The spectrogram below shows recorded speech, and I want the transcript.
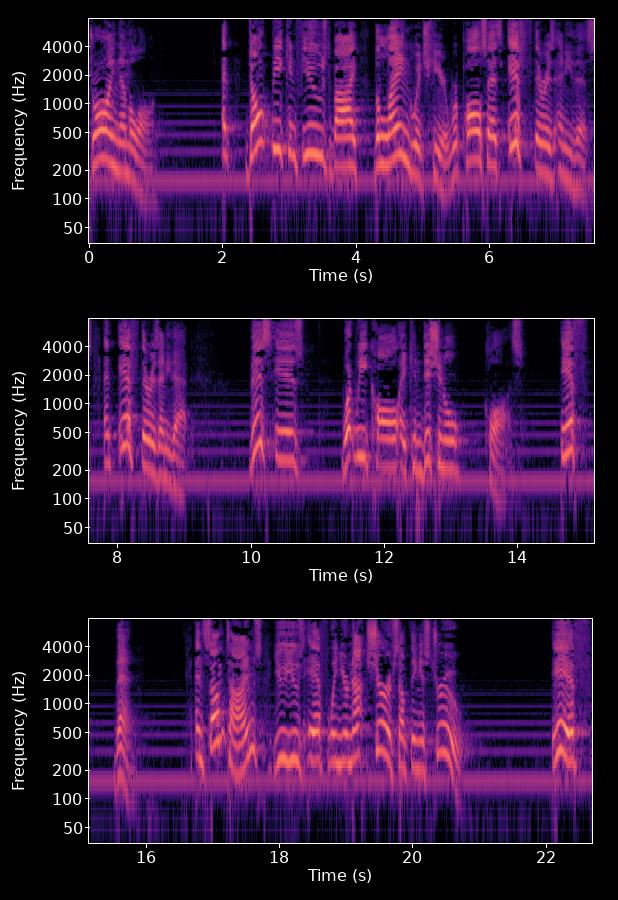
drawing them along. And don't be confused by the language here, where Paul says, if there is any this, and if there is any that. This is what we call a conditional clause. If, then. And sometimes you use if when you're not sure if something is true. If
